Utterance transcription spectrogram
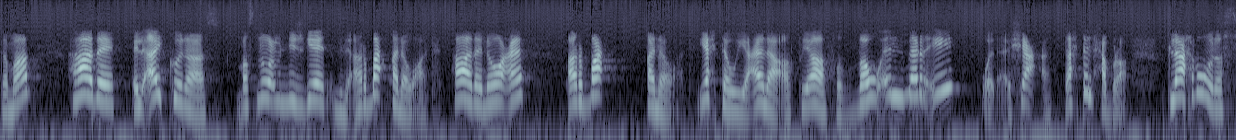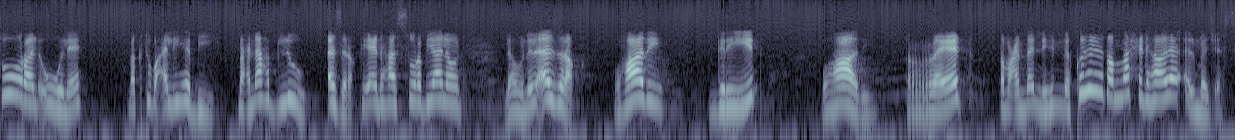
تمام؟ هذا الأيكوناس مصنوع من إيش من أربع قنوات. هذا نوعه أربع قنوات يحتوي على أطياف الضوء المرئي والأشعة تحت الحمراء. تلاحظون الصورة الأولى مكتوب عليها B معناها blue أزرق يعني هاي الصورة بيها لون لون الأزرق. وهذه green وهذه ال red طبعا ذني هن كلهن يطلعهن هذا المجس.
